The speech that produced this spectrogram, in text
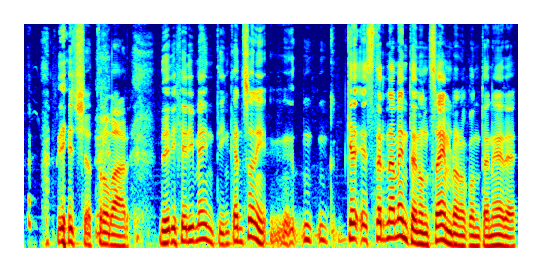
riesce a trovare dei riferimenti in canzoni mm, che esternamente non sembrano contenere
